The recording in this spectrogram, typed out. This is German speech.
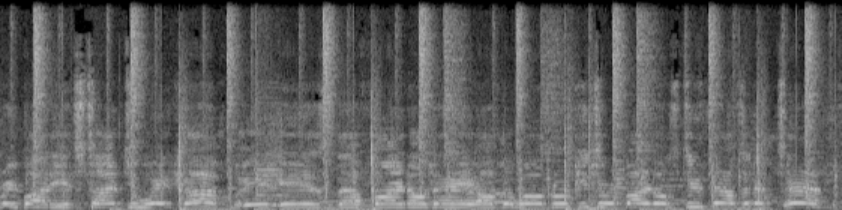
Everybody. It's time to wake up. It is the final day of the World Rookie Tour Finals 2010.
